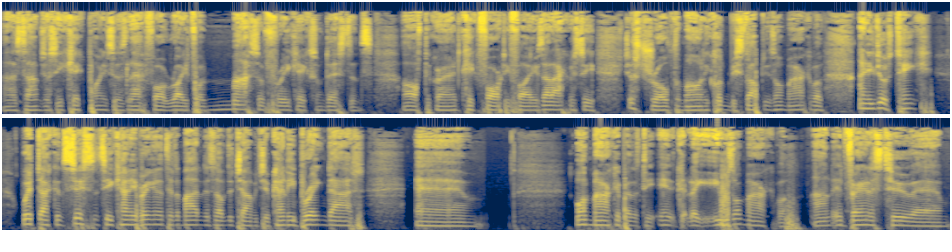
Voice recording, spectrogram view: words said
And as Sam just he kicked points his left foot, right foot, massive free kicks from distance off the ground, kicked 45. That accuracy just drove them on. He couldn't be stopped. He was unmarkable. And you just think, with that consistency, can he bring it into the madness of the championship? Can he bring that um, unmarkability. It, like he was unmarkable, and in fairness to um,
